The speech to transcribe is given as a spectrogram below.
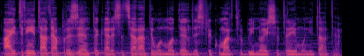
Ai Trinitatea prezentă care să-ți arate un model despre cum ar trebui noi să trăim unitatea.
